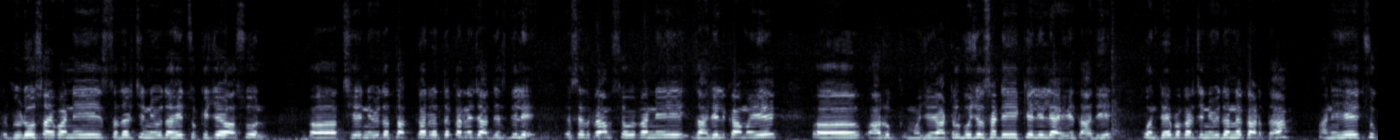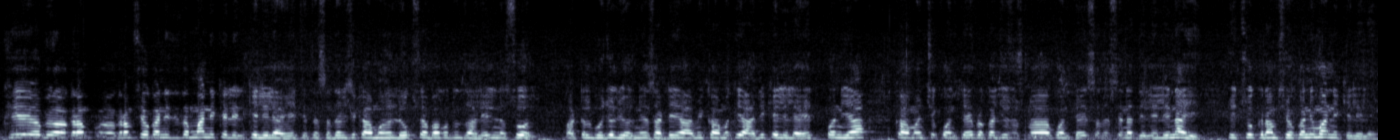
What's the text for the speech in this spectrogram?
तर बी डी ओ साहेबांनी सदरची निविदा ही चुकीचे असून हे निविदा तात्काळ रद्द करण्याचे आदेश दिले. तसेच ग्रामसेवकांनी झालेली कामं हे आरोग्य म्हणजे अटल भूजलसाठी केलेले आहेत. आधी कोणत्याही प्रकारचे निविदा न काढता आणि हे चूक हे ग्राम ग्रामसेवकांनी तिथं मान्य केलेली केलेली आहे तिथं सदरची कामं लोकसहभागातून झालेली नसून अटल भूजल योजनेसाठी आम्ही कामं ती आधी केलेली आहेत पण या कामांची कोणत्याही प्रकारची सूचना कोणत्याही सदस्यांना दिलेली नाही. ही चूक ग्रामसेवकांनी मान्य केलेली आहे.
